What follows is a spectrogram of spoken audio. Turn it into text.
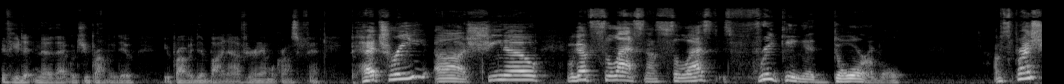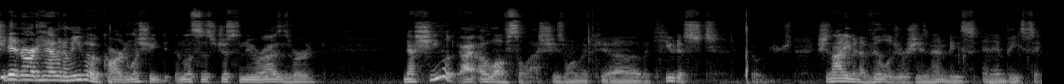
If you didn't know that, which you probably do, you probably did by now if you're an Animal Crossing fan. Petri, uh, Shino, we got Celeste. Now, Celeste is freaking adorable. I'm surprised she didn't already have an amiibo card, unless she, unless it's just the New Horizons version. Now she, I, I love Celeste. She's one of the uh, the cutest villagers. She's not even a villager. She's an NPC. An NPC.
